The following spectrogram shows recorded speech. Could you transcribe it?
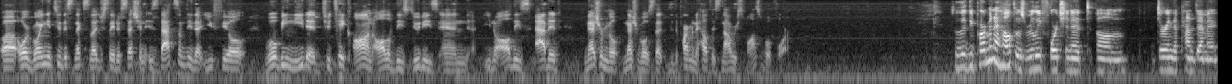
Uh, or going into this next legislative session, is that something that you feel will be needed to take on all of these duties and you know all these added measurable measurables that the Department of Health is now responsible for? So the Department of Health was really fortunate um, during the pandemic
